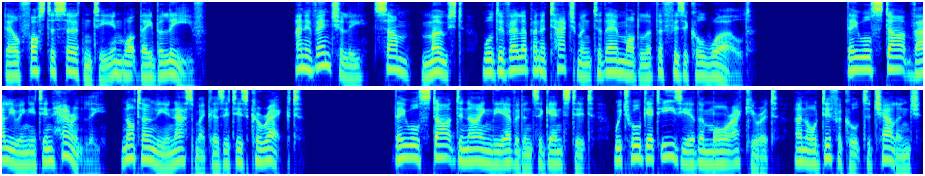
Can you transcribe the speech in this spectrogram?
they'll foster certainty in what they believe. And eventually, some, most, will develop an attachment to their model of the physical world. They will start valuing it inherently, not only inasmuch as it is correct they will start denying the evidence against it, which will get easier the more accurate, and or difficult to challenge,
